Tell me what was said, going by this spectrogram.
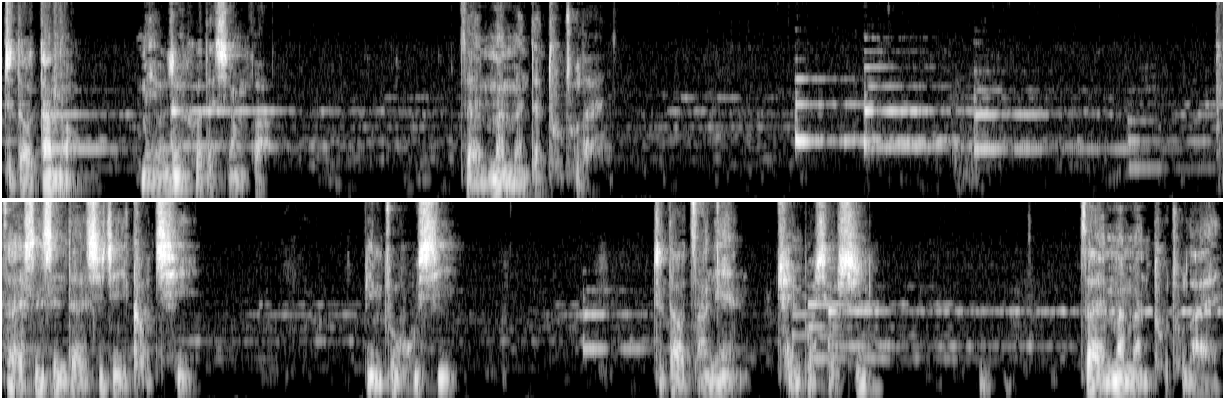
直到大脑没有任何的想法。再慢慢的吐出来，再深深的吸进一口气，屏住呼吸，直到杂念全部消失，再慢慢吐出来，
